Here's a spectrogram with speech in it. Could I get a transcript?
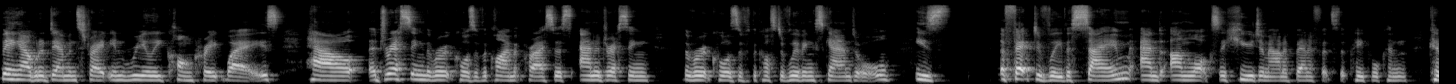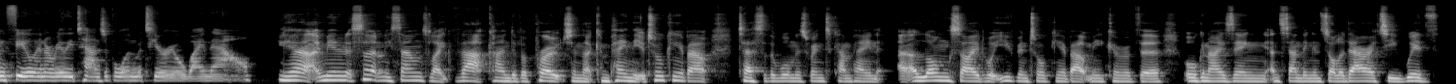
being able to demonstrate in really concrete ways how addressing the root cause of the climate crisis and addressing the root cause of the cost of living scandal is effectively the same and unlocks a huge amount of benefits that people can can feel in a really tangible and material way now. Yeah, I mean, it certainly sounds like that kind of approach and that campaign that you're talking about, Tessa, the Warm This Winter campaign, alongside what you've been talking about, Mika, of the organizing and standing in solidarity with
